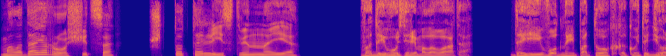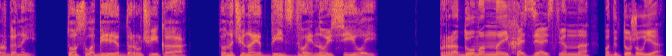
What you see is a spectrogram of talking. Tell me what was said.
Молодая рощица. Что-то лиственное. Воды в озере маловато. Да и водный поток какой-то дерганый. То слабеет до ручейка, то начинает бить с двойной силой. «Продуманно и хозяйственно», — подытожил я.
